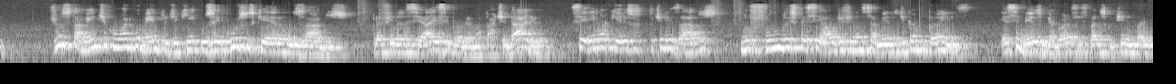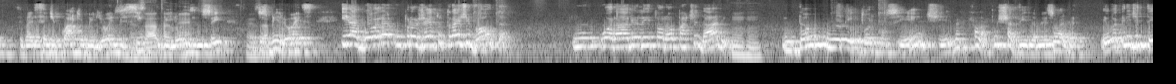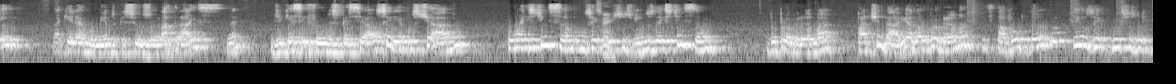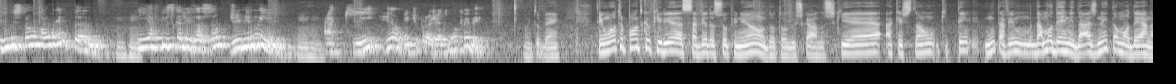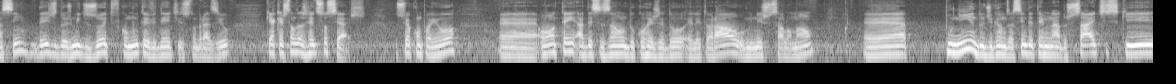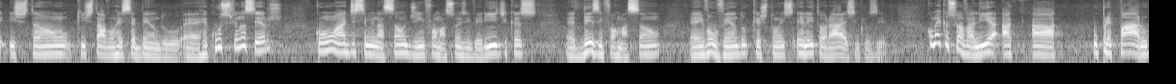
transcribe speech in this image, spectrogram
justamente com o argumento de que os recursos que eram usados para financiar esse programa partidário seriam aqueles utilizados no Fundo Especial de Financiamento de Campanhas. Esse mesmo, que agora se está discutindo vai, se vai ser de 4 bilhões, de 5 Exatamente. bilhões, não sei quantos bilhões. E agora o projeto traz de volta o horário eleitoral partidário. Uhum. Então, o eleitor consciente, ele vai falar, puxa vida, mas olha, eu acreditei naquele argumento que se usou lá atrás, né, de que esse fundo especial seria custeado com a extinção, com os recursos Sim. vindos da extinção do programa partidário. E agora o programa está voltando e os recursos do fundo estão aumentando. Uhum. E a fiscalização diminuindo. Uhum. Aqui, realmente, o projeto não foi bem. Muito bem. Tem um outro ponto que eu queria saber da sua opinião, doutor Luiz Carlos, que é a questão que tem muito a ver da modernidade, nem tão moderna assim, desde 2018 ficou muito evidente isso no Brasil, que é a questão das redes sociais. O senhor acompanhou é, ontem a decisão do corregedor eleitoral, o ministro Salomão, é, punindo, digamos assim, determinados sites que, estão, que estavam recebendo é, recursos financeiros com a disseminação de informações inverídicas, desinformação é, envolvendo questões eleitorais, inclusive. Como é que o senhor avalia a, a, o preparo,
